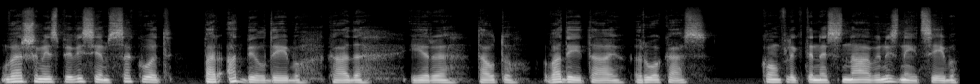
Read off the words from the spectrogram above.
un vēršamies pie visiem sakot par atbildību, kāda ir tautu vadītāju rokās. Konflikti nes nāvi un iznīcību,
